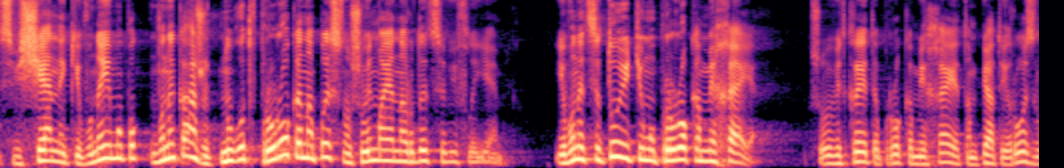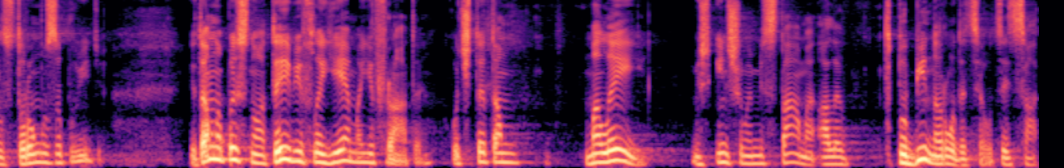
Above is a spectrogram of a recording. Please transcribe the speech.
священники, вони йому вони кажуть: ну от в пророка написано, що він має народитися в Іфлеємі. І вони цитують йому пророка Михея, що ви відкриєте пророка Михея, там п'ятий розділ в старому заповіті. І там написано: а ти Віфлеєма Єфрати, хоч ти там малий між іншими містами, але в тобі народиться оцей цар.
